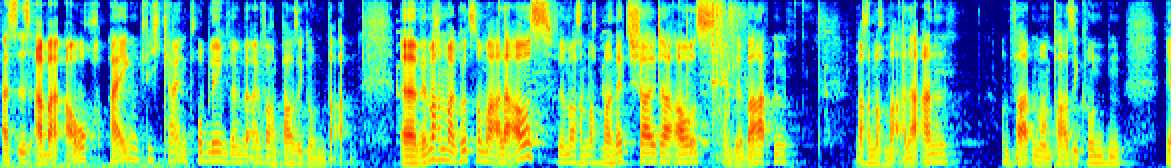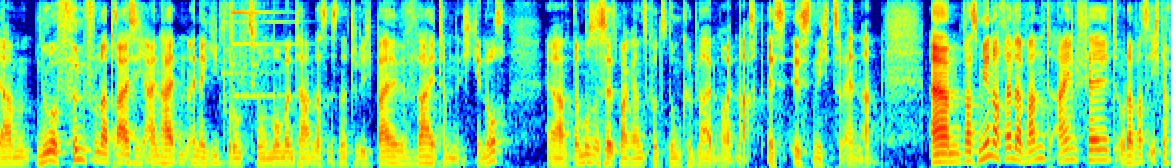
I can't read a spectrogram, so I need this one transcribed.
Es ist aber auch eigentlich kein Problem, wenn wir einfach ein paar Sekunden warten. Äh, wir machen mal kurz nochmal alle aus. Wir machen nochmal Netzschalter aus und wir warten. Machen nochmal alle an und warten mal ein paar Sekunden. Wir haben nur 530 Einheiten Energieproduktion momentan. Das ist natürlich bei weitem nicht genug. Ja, da muss es jetzt mal ganz kurz dunkel bleiben heute Nacht. Es ist nicht zu ändern. Ähm, was mir noch relevant einfällt oder was ich noch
